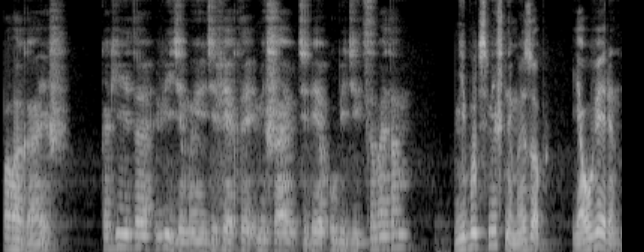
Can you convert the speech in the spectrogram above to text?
«Полагаешь, какие-то видимые дефекты мешают тебе убедиться в этом?» «Не будь смешным, Эзоп. Я уверен,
